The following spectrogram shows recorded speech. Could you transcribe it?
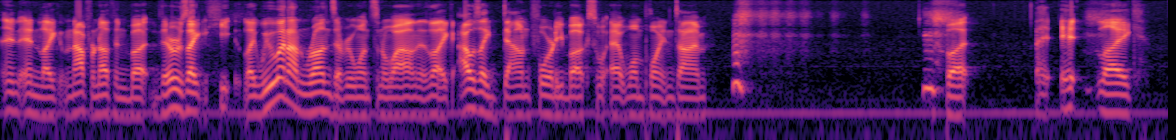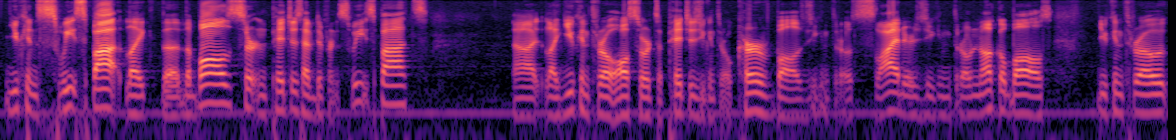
and and like not for nothing, but there was like he like we went on runs every once in a while, and like I was like down forty bucks at one point in time. but it, it like you can sweet spot like the the balls. Certain pitches have different sweet spots. Uh, like you can throw all sorts of pitches. You can throw curve balls. You can throw sliders. You can throw knuckleballs. You can throw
